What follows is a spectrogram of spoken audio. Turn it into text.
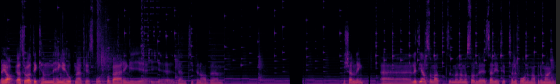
Men ja, jag tror att det kan hänga ihop med att det är svårt att få bäring i, i eh, den typen av um, försäljning. Uh, lite grann som att man när man säljer, säljer typ abonnemang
